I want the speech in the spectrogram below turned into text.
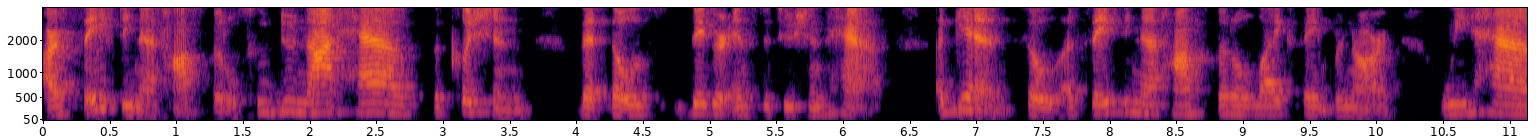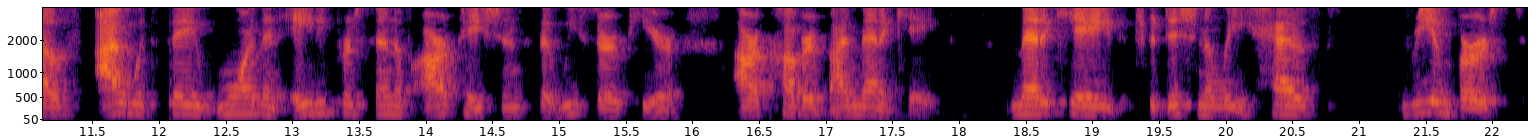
our safety net hospitals who do not have the cushion that those bigger institutions have. Again, so a safety net hospital like St. Bernard we have, I would say, more than 80% of our patients that we serve here are covered by Medicaid. Medicaid traditionally has reimbursed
